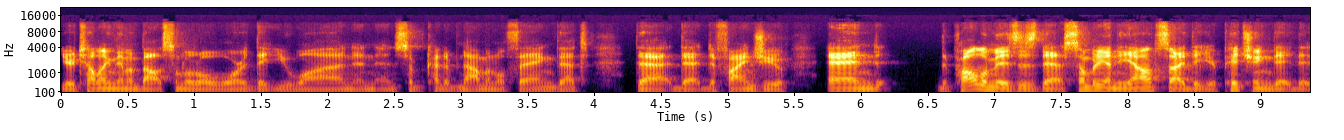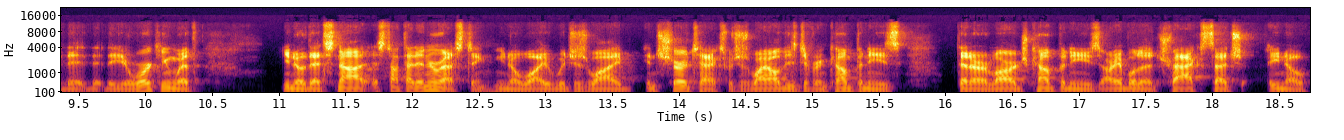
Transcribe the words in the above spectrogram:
You're telling them about some little award that you won and, and some kind of nominal thing that that that defines you. And the problem is is that somebody on the outside that you're pitching that, that, that, that you're working with you know that's not it's not that interesting you know why which is why insurtechs which is why all these different companies that are large companies are able to attract such you know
